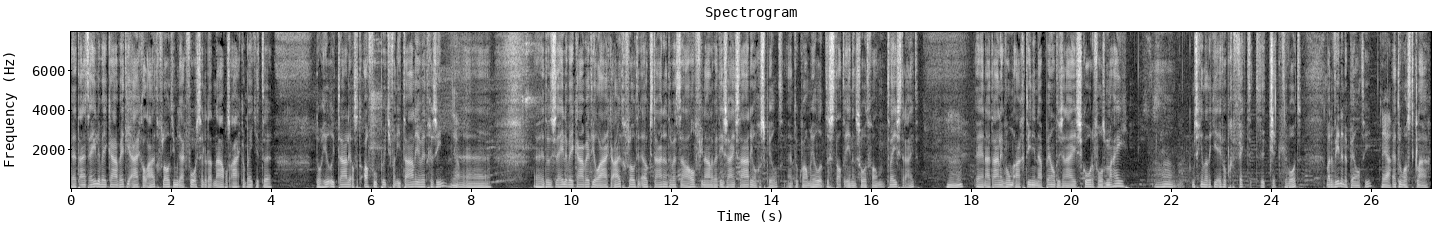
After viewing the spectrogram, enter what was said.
tijdens het hele WK werd hij eigenlijk al uitgefloten. Je moet je eigenlijk voorstellen dat Napels eigenlijk een beetje te door heel Italië als het afvoerputje van Italië werd gezien. Ja. Uh, dus de hele WK werd hij al eigenlijk uitgefloten in elk stadion. Toen werd de halve finale werd in zijn stadion gespeeld. En toen kwam heel de stad in een soort van tweestrijd. Mm En uiteindelijk won Argentinië naar penalties. En hij scoorde volgens mij... Misschien dat ik hier even op gefect gecheckt word. Maar de winnende penalty. Ja. En toen was het klaar.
